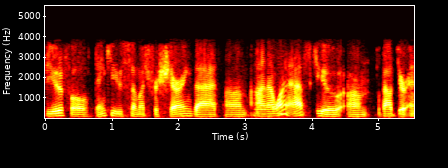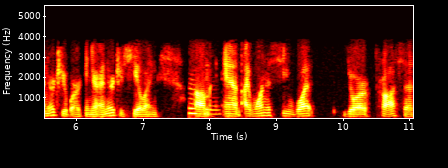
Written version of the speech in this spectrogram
beautiful. Thank you so much for sharing that. Um, and I want to ask you um, about your energy work and your energy healing. Um, mm-hmm. and I want to see what your process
